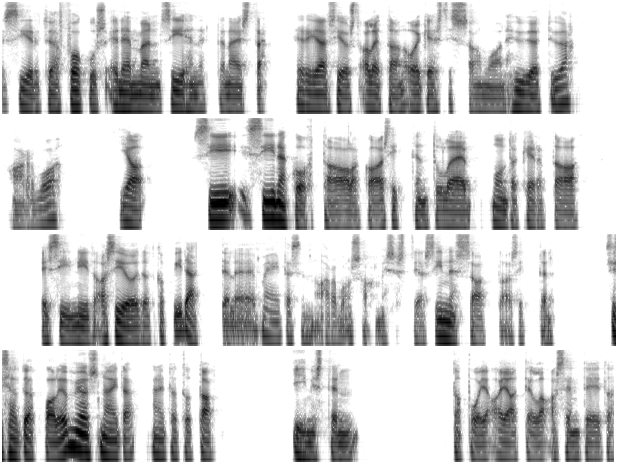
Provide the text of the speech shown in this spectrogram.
siirtyä fokus enemmän siihen, että näistä eri asioista aletaan oikeasti saamaan hyötyä, arvoa. Ja si- siinä kohtaa alkaa sitten tulee monta kertaa esiin niitä asioita, jotka pidättelee meitä sen arvon saamisesta. Ja sinne saattaa sitten sisältyä paljon myös näitä, näitä tota, ihmisten tapoja ajatella, asenteita,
